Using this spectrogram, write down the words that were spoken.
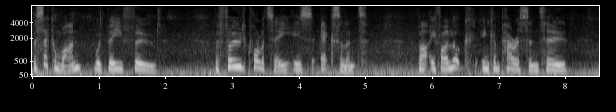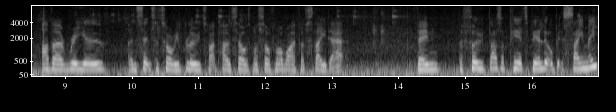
The second one would be food. The food quality is excellent. But if I look in comparison to other Riu and Sensatori Blue type hotels myself and my wife have stayed at, then the food does appear to be a little bit samey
